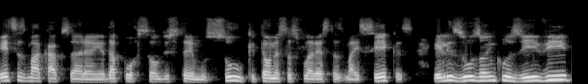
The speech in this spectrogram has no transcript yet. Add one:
esses macacos-aranha da porção do extremo sul, que estão nessas florestas mais secas, eles usam inclusive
